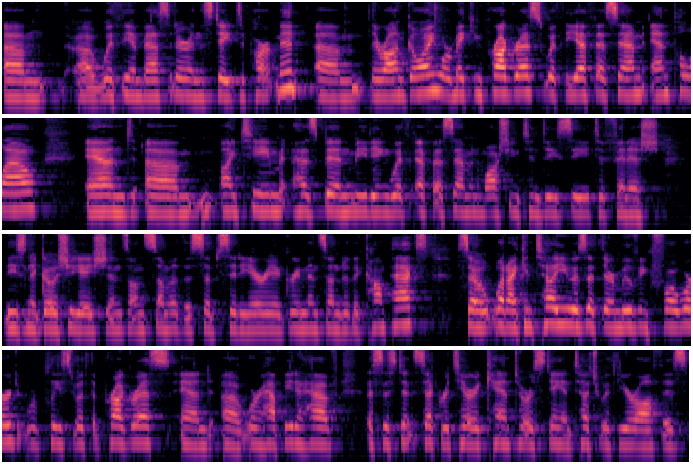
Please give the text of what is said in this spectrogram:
um, uh, with the ambassador and the State Department. Um, they're ongoing. We're making progress with the FSM and Palau. And um, my team has been meeting with FSM in Washington, D.C. to finish these negotiations on some of the subsidiary agreements under the compacts. So, what I can tell you is that they're moving forward. We're pleased with the progress, and uh, we're happy to have Assistant Secretary Cantor stay in touch with your office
